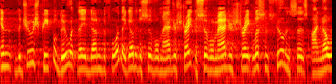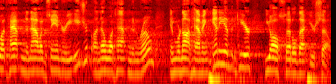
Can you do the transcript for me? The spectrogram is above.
and the Jewish people do what they'd done before. They go to the civil magistrate. The civil magistrate listens to them and says, I know what happened in Alexandria, Egypt. I know what happened in Rome, and we're not having any of it here. You all settle that yourself.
